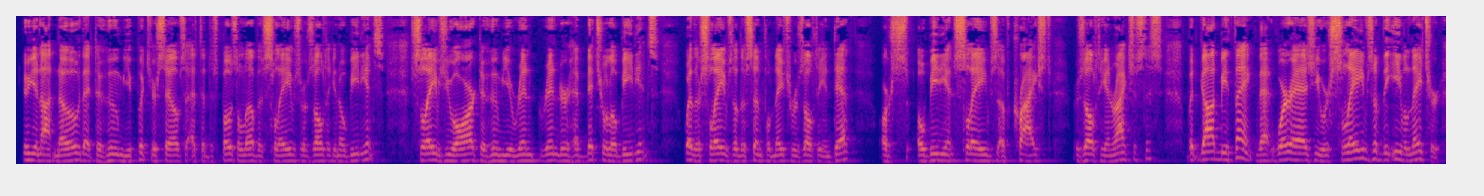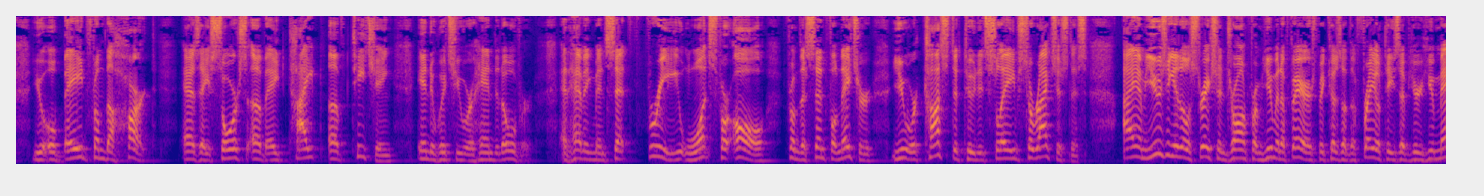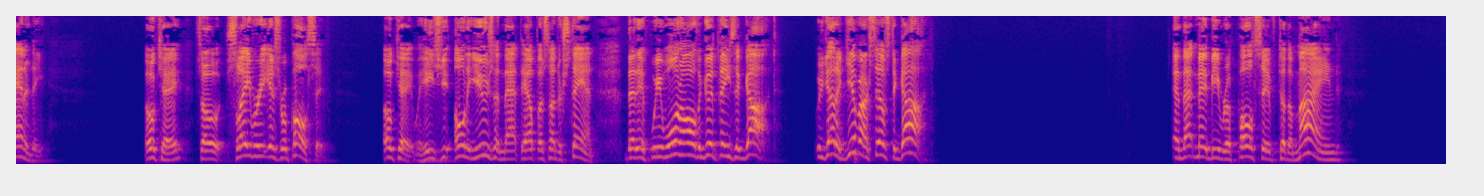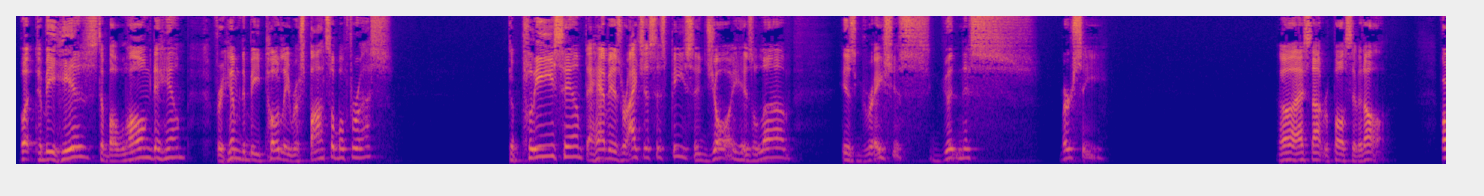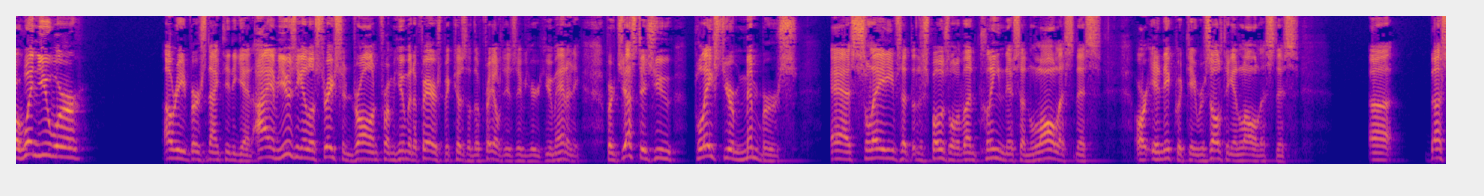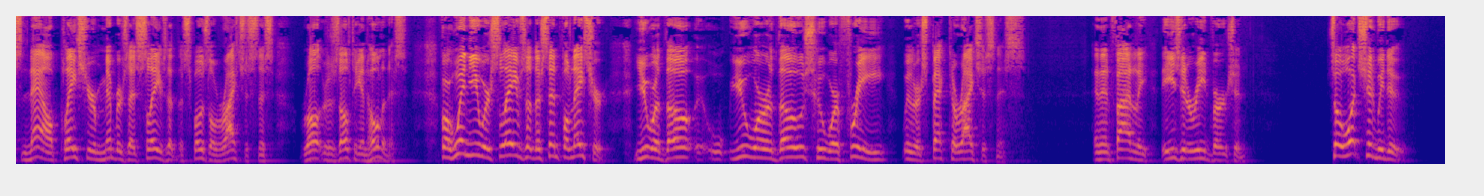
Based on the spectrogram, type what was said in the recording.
Do you not know that to whom you put yourselves at the disposal of as slaves resulting in obedience? Slaves you are to whom you render habitual obedience, whether slaves of the sinful nature resulting in death or obedient slaves of Christ resulting in righteousness. But God be thanked that whereas you were slaves of the evil nature, you obeyed from the heart as a source of a type of teaching into which you were handed over. And having been set free once for all from the sinful nature, you were constituted slaves to righteousness. I am using an illustration drawn from human affairs because of the frailties of your humanity. Okay, so slavery is repulsive. Okay, well, he's only using that to help us understand that if we want all the good things of God, we got to give ourselves to God. And that may be repulsive to the mind, but to be His, to belong to Him, for Him to be totally responsible for us, to please Him, to have His righteousness, peace, and joy, His love, His gracious goodness, mercy, Oh, that's not repulsive at all. For when you were, I'll read verse 19 again. I am using illustration drawn from human affairs because of the frailties of your humanity. For just as you placed your members as slaves at the disposal of uncleanness and lawlessness or iniquity resulting in lawlessness, uh, thus now place your members as slaves at the disposal of righteousness resulting in holiness. For when you were slaves of the sinful nature, you were though, you were those who were free with respect to righteousness. And then finally, the easy to read version. So what should we do?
